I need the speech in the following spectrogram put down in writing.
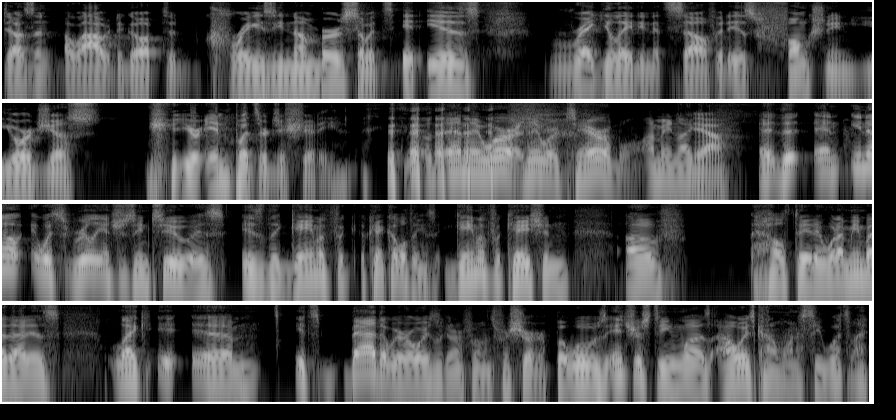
doesn't allow it to go up to crazy numbers. So it's it is regulating itself. It is functioning. You're just your inputs are just shitty. and they were they were terrible. I mean, like yeah. And, and you know what's really interesting too is is the gamification. Okay, a couple things. Gamification of health data. And what I mean by that is like it, um, it's bad that we were always looking at our phones for sure. But what was interesting was I always kind of want to see what's my.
